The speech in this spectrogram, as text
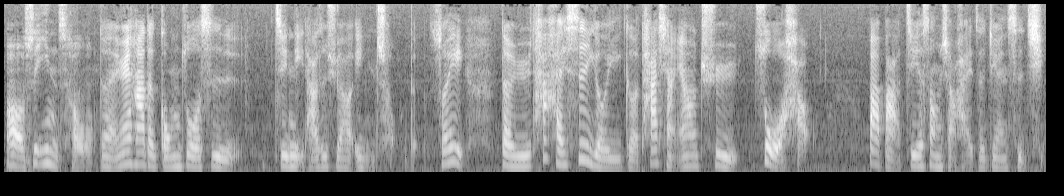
哦，是应酬，对，因为他的工作是经理，他是需要应酬的，所以等于他还是有一个他想要去做好。爸爸接送小孩这件事情，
